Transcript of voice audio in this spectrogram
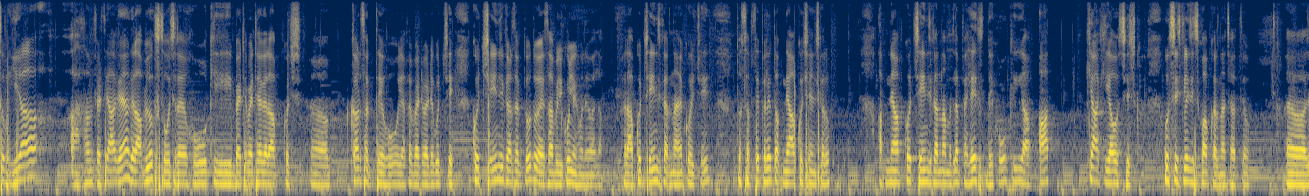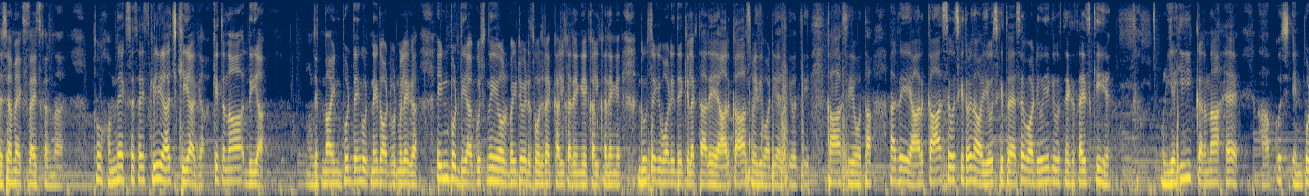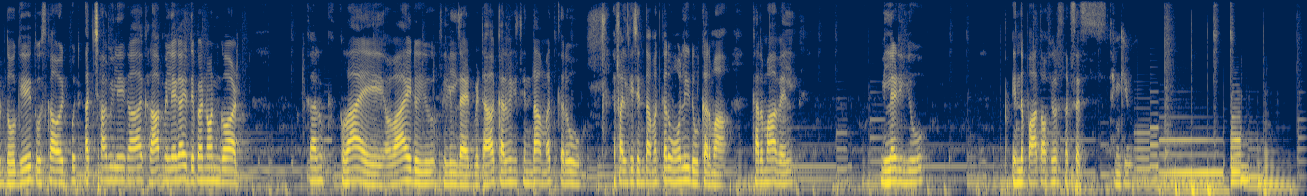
तो भैया हम फिर से आ गए हैं। अगर आप लोग सोच रहे हो कि बैठे बैठे अगर आप कुछ आ, कर सकते हो या फिर बैठे बैठे कुछ कुछ चेंज कर सकते हो तो ऐसा बिल्कुल नहीं होने वाला। अगर आपको चेंज करना है कोई चीज़ तो सबसे पहले तो अपने आप को चेंज करो। अपने आप को चेंज करना मतलब पहले देखो कि आप आप क्या किया उस चीज़ को उस चीज़ के लिए जिसको आप करना चाहते हो। जैसे हमें एक्सरसाइज करना है। तो हमने एक्सरसाइज के लिए आज किया क्या? कितना दिया? जितना इनपुट देंगे, उतना ही तो आउटपुट मिलेगा। इनपुट दिया, कुछ नहीं, और बैठे बैठे सोच रहे कल करेंगे कल करेंगे। दूसरे की बॉडी देख के लगता, अरे यार, काश मेरी बॉडी ऐसी होती, काश ये होता। अरे यार, काश से उसकी थोड़ी ना हुई, उसकी तो ऐसे बॉडी हुई है कि उसने एक्सरसाइज की है। यही करना है। आप कुछ इनपुट दोगे तो उसका आउटपुट अच्छा मिलेगा, ख़राब मिलेगा इट डिपेंड ऑन गॉड कर्म why why do you feel that बेटा? कर्म की चिंता मत करो। फल की चिंता मत करो only do karma karma will led you in the path of your success thank you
